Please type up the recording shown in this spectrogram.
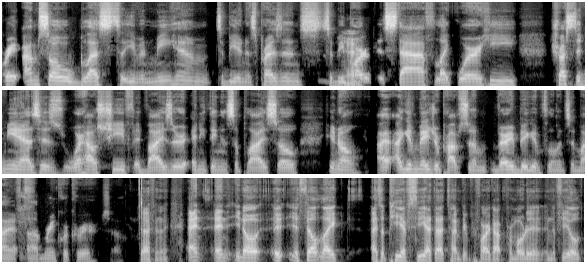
great. I'm so blessed to even meet him, to be in his presence, to be Yeah. part of his staff. Like where he trusted me as his warehouse chief, advisor, anything in supplies. So you know, I, I give major props to him. Very big influence in my uh, Marine Corps career. So definitely and and you know it, it felt like as a pfc at that time before i got promoted in the field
